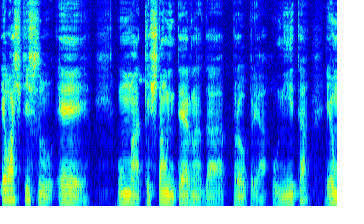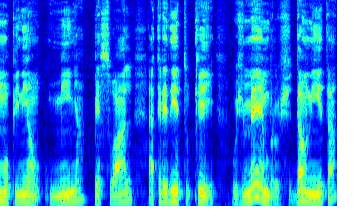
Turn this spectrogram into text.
eu acho que isso é uma questão interna da própria UNITA, é uma opinião minha, pessoal. Acredito que os membros da UNITA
